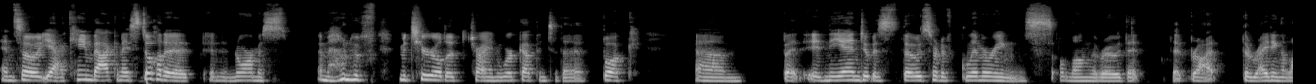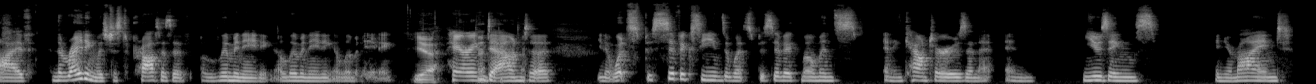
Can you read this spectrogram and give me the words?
and so yeah, I came back and I still had a, an enormous amount of material to try and work up into the book. Um, but in the end, it was those sort of glimmerings along the road that that brought the writing alive. And the writing was just a process of eliminating, eliminating, eliminating. Yeah, paring down to you know what specific scenes and what specific moments and encounters and and musings in your mind.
